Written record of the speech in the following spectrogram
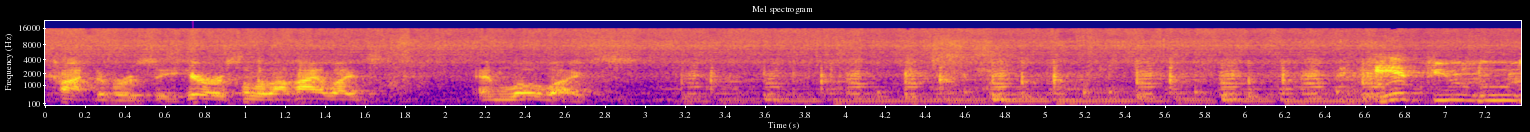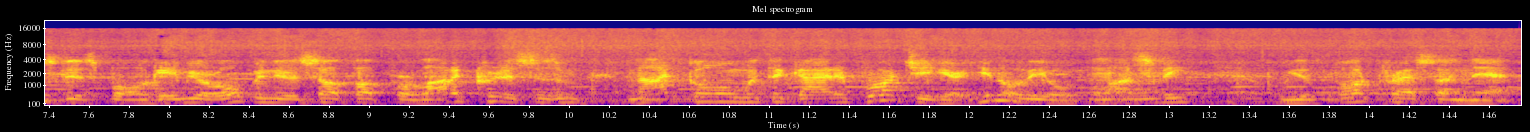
controversy. Here are some of the highlights and lowlights. If you lose this ball game, you're opening yourself up for a lot of criticism, not going with the guy that brought you here. You know the old philosophy. Will your thought press on that?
